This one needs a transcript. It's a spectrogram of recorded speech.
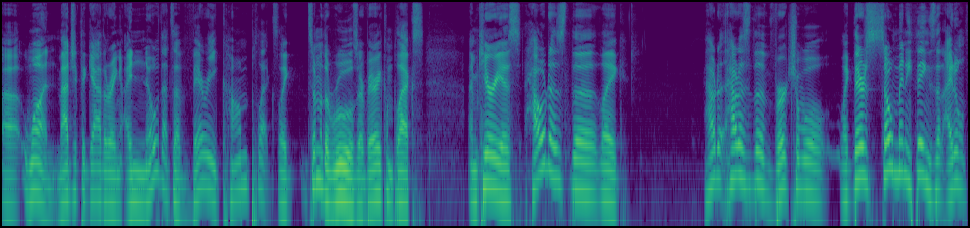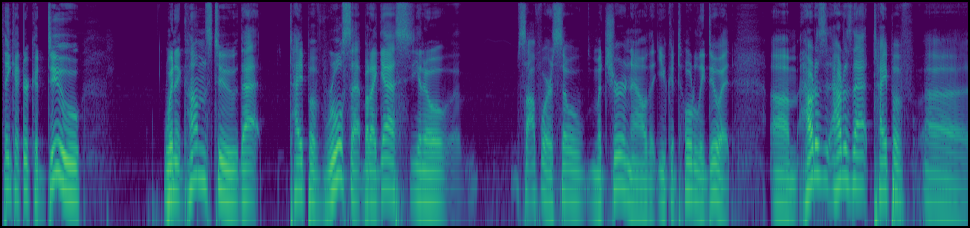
Uh, one, Magic the Gathering. I know that's a very complex. Like some of the rules are very complex. I'm curious, how does the like, how do, how does the virtual like? There's so many things that I don't think I could do when it comes to that type of rule set. But I guess you know, software is so mature now that you could totally do it. Um, how does how does that type of uh,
